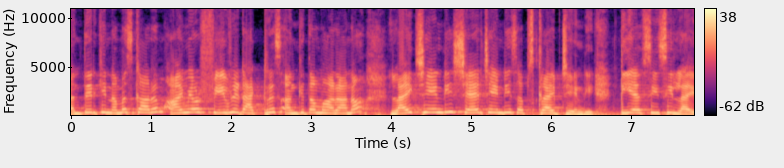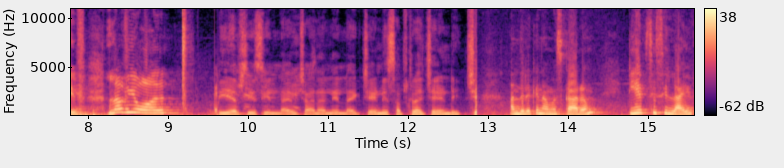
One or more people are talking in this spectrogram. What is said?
అందరికీ నమస్కారం. I'm your favourite actress Ankita Maharana like చేయండి షేర్ చేయండి సబ్స్క్రైబ్ చేయండి. TFCC live love you all TFCC live ఛానల్ని లైక్ చేయండి సబ్స్క్రైబ్ చేయండి. అందరికీ నమస్కారం. టీఎఫ్సిసి లైవ్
